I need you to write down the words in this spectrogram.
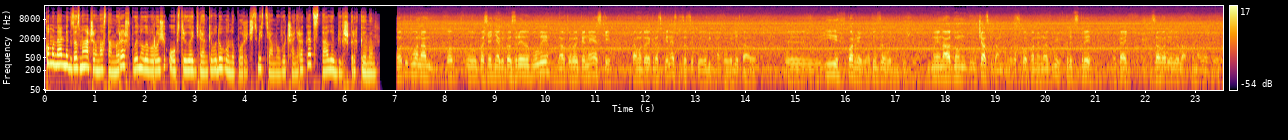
Комунальник зазначив, на стан мереж вплинули ворожі обстріли. Ділянки водогону поруч з місцями влучань ракет стали більш крихкими. Отут вона останні розриви були на второй КНС, там ото якраз КНС зацепило, вікна повилітали. Е, І пориви один за одним пішли. Ми на одному участку там розкопаний у нас був, 33 яка заварили лапки, наложили.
